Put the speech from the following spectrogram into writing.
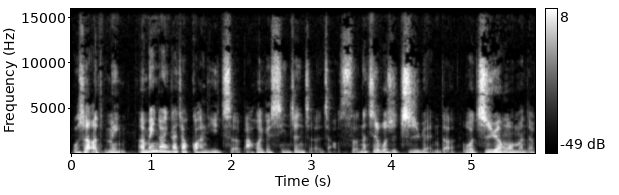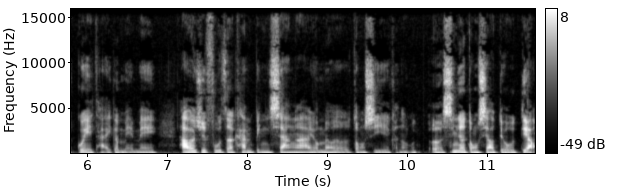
我是 admin，admin 应该叫管理者吧，或一个行政者的角色。那其实我是支援的，我支援我们的柜台一个妹妹，她会去负责看冰箱啊，有没有东西可能恶心的东西要丢掉，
